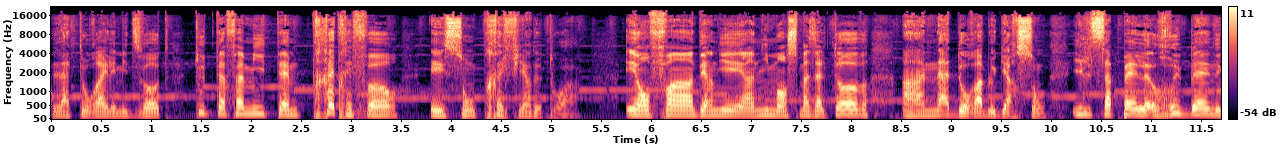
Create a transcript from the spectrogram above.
la Torah et les mitzvot. Toute ta famille t'aime très très fort et sont très fiers de toi. Et enfin, dernier, un immense Mazaltov, un adorable garçon. Il s'appelle Ruben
